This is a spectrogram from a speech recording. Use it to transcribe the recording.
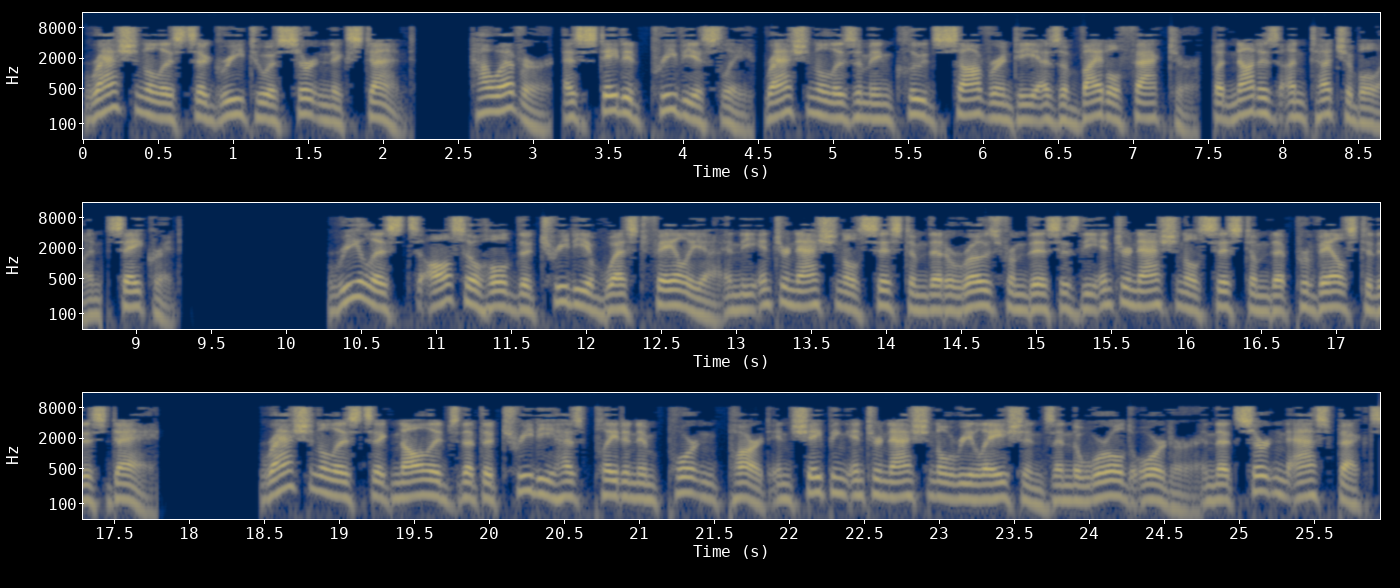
Rationalists agree to a certain extent. However, as stated previously, rationalism includes sovereignty as a vital factor, but not as untouchable and sacred. Realists also hold the Treaty of Westphalia and the international system that arose from this as the international system that prevails to this day. Rationalists acknowledge that the treaty has played an important part in shaping international relations and the world order and that certain aspects,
